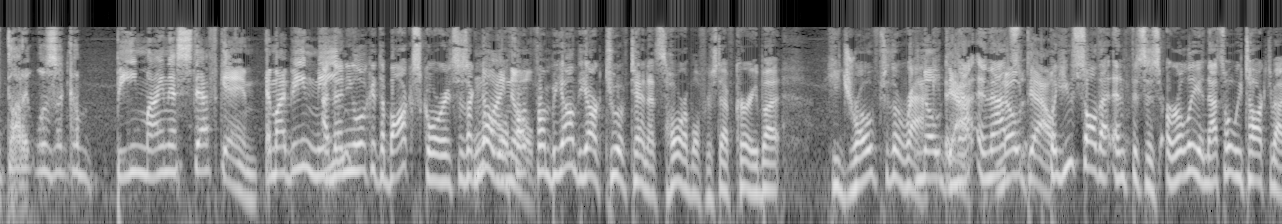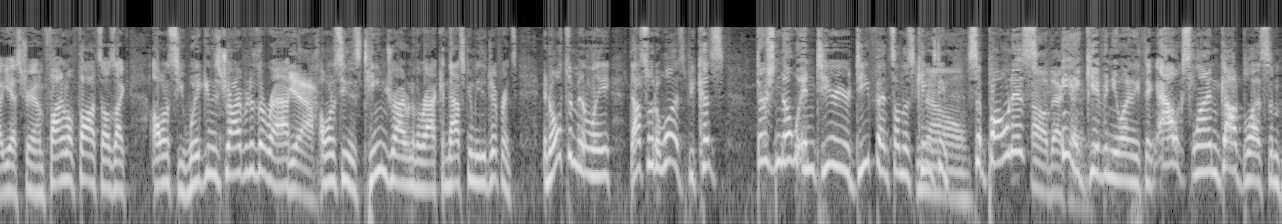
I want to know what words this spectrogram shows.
thought it was like a B minus Steph game. Am I being mean? And then you look at the box score, it's just like, No, no, I know. From, from beyond the arc, two of 10, that's horrible for Steph Curry. But He drove to the rack. No And doubt. and that's, No doubt. But you saw that emphasis early, and that's what we talked about yesterday. On final thoughts, I was like, I want to see Wiggins driving to the rack. Yeah. I want to see this team driving to the rack, and that's going to be the difference. And ultimately, that's what it was because there's no interior defense on this Kings No. team. Sabonis, Oh, that he guy. ain't giving you anything. Alex Len, God bless him.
